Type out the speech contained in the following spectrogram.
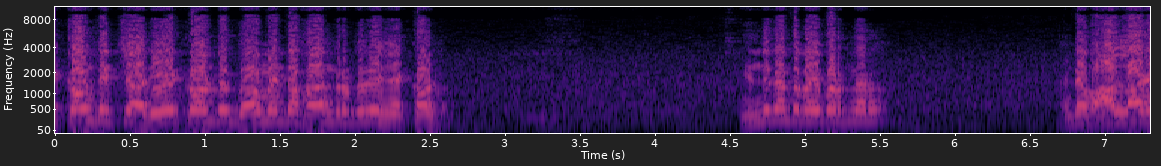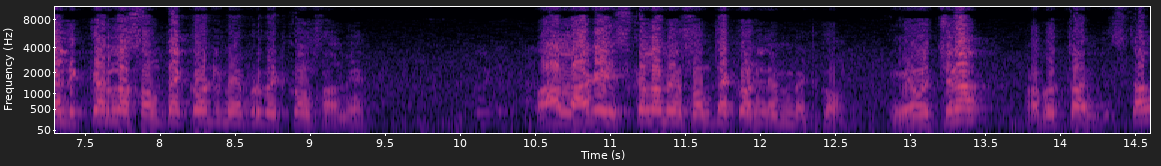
అకౌంట్ ఇచ్చా అది ఏ account? Government of Andhra Pradesh account. ఎందుకంత భయపడుతున్నారు? అంటే వాళ్ళలాగా లిక్కర్లో సొంత అకౌంట్లు మేము ఎప్పుడు పెట్టుకోం స్వామి. వాళ్ళలాగా ఇసుకలో మేము సొంత అకౌంట్లు మేము పెట్టుకోం ఏ వచ్చినా ప్రభుత్వానికి ఇస్తాం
